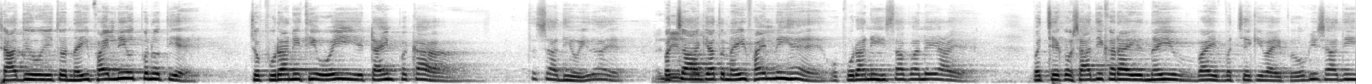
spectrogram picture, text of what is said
शादी हुई तो नई फ़ाइल नहीं उत्पन्न होती है। जो पुरानी थी वही ये टाइम पका तो शादी हुई ना है बच्चा आ गया तो नई फ़ाइल नहीं है वो पुरानी हिसाब वाले ही आए। बच्चे को शादी कराई नई वाइफ बच्चे की वाइफ वो भी शादी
